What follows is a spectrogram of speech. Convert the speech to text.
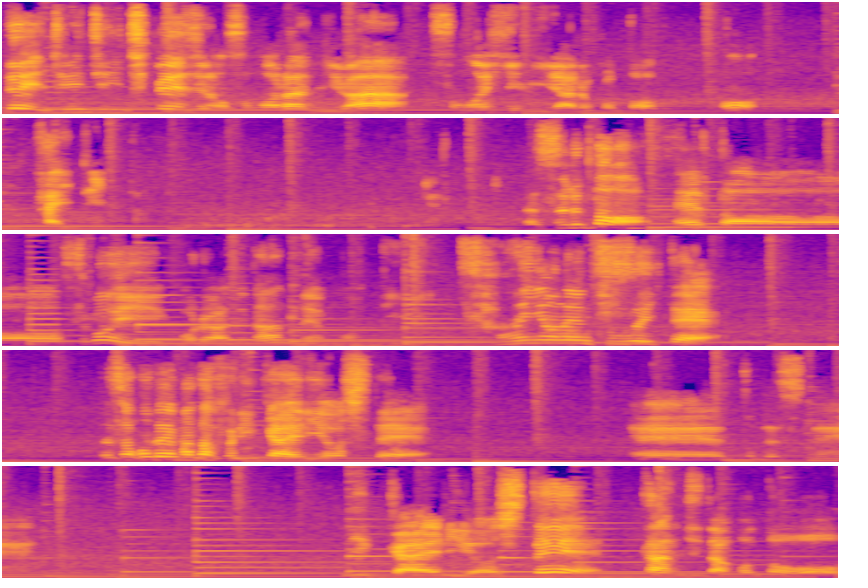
で、1日1ページのその欄には、その日にやることを書いていった。すると、えっ、ー、と、すごい、これはね、何年も、3、4年続いて、でそこでまた振り返りをして、えー、っとですね、振り返りをして感じたことを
